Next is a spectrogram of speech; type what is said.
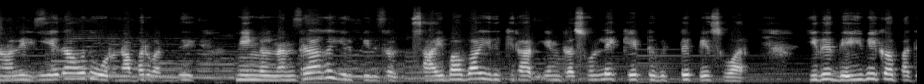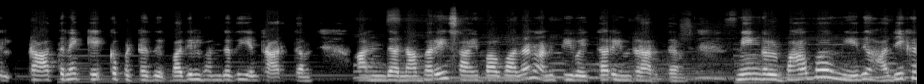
நாளில் ஏதாவது ஒரு நபர் வந்து நீங்கள் நன்றாக இருப்பீர்கள் சாய்பாபா இருக்கிறார் என்ற சொல்லை கேட்டுவிட்டு பேசுவார். இது தெய்வீக பதில் பிரார்த்தனை கேட்கப்பட்டது பதில் வந்தது என்ற அர்த்தம். அந்த நபரை சாய்பாபா தான் அனுப்பி வைத்தார் என்ற அர்த்தம். நீங்கள் பாபா மீது அதிக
